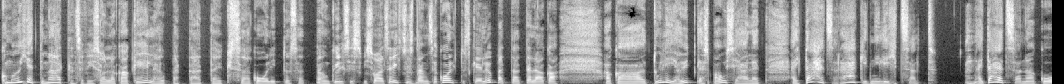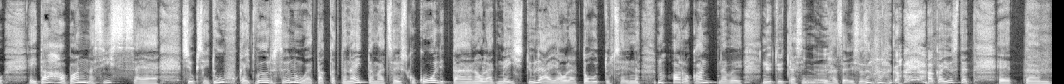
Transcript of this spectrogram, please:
kui ma õieti mäletan, see võis olla ka keeleõpetajate üks koolitus, et on küll siis visuaalse lihtsustamise mm -hmm. koolitus keeleõpetajatele, aga aga tuli ja ütles pausi ajal, et aitäh, et sa räägid nii lihtsalt aitäh, et sa nagu ei taha panna sisse niisuguseid uhkeid võõrsõnu, et hakata näitama, et sa justkui koolitajana oled meist üle ja oled tohutult selline noh, arrogantne või nüüd ütlesin ühe sellise sõna, aga, aga just, et, et ähm,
